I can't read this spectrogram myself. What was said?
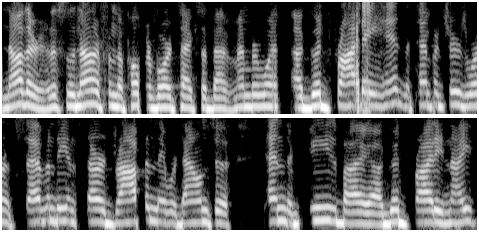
Another, this is another from the polar vortex event. Remember when a Good Friday hit and the temperatures were at 70 and started dropping? They were down to 10 degrees by a Good Friday night.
